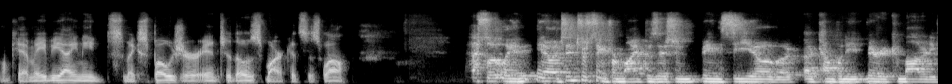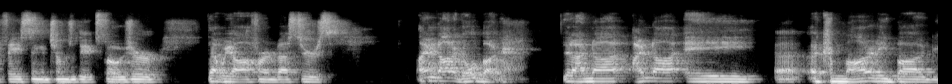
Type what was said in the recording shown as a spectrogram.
okay, maybe I need some exposure into those markets as well. Absolutely. And, you know, it's interesting from my position being the CEO of a, a company very commodity facing in terms of the exposure that we offer investors. I'm not a gold bug. That I'm not. I'm not a uh, a commodity bug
